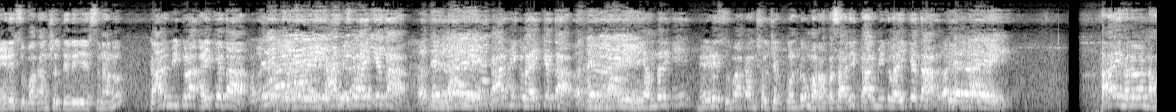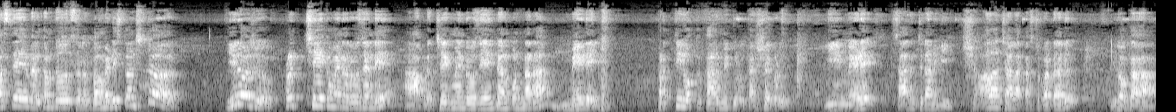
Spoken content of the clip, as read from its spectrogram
మేడే శుభాకాంక్షలు తెలియజేస్తున్నాను. కార్మికుల ఐక్యత. కార్మికుల ఐక్యత. కార్మికుల ఐక్యత. మీ అందరికీ మేడే శుభాకాంక్షలు చెప్పుకుంటూ మరొకసారి కార్మికుల ఐక్యత. హాయ్ హలో నమస్తే welcome to Surat Bombay discount store. ఈ రోజు ప్రత్యేకమైన రోజు అండి ఆ ప్రత్యేకమైన రోజు ఏంటి అనుకుంటున్నారా? మేడే. ప్రతి ఒక్క కార్మికుడు కర్షకుడు ఈ మేడే సాధించడానికి చాలా చాలా కష్టపడ్డారు. ఇది ఒక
